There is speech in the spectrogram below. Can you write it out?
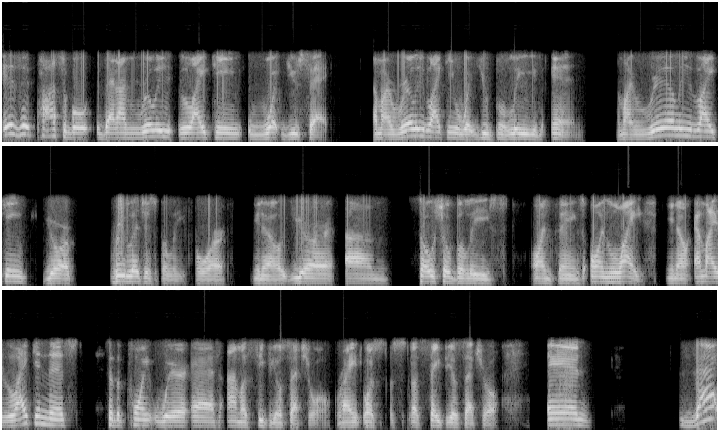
is it possible that I'm really liking what you say? Am I really liking what you believe in? Am I really liking your religious belief or, you know, your um, social beliefs on things, on life? You know, am I liking this to the point whereas I'm a sapiosexual, right? Or a sapiosexual. And that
